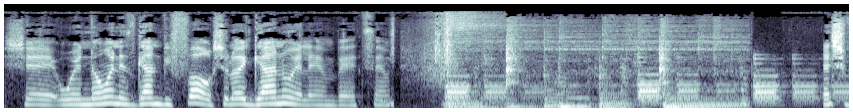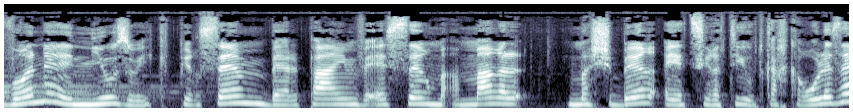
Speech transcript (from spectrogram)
ש-where no one has gone before, שלא הגענו אליהם בעצם. השבועון ניוזוויק פרסם ב-2010 מאמר על משבר היצירתיות, כך קראו לזה.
